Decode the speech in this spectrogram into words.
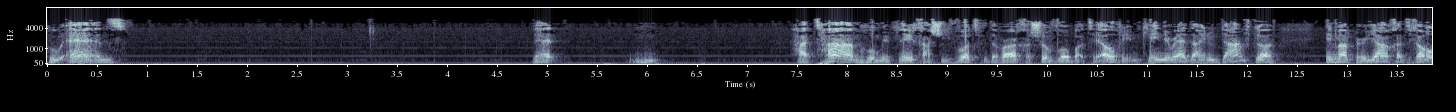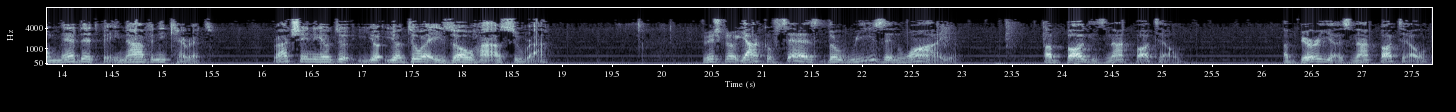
who adds that Hatam hu mipnei chashivot v'davar chashuv lo batel v'im kein yired ainu davka im ha-periyah chatzcha omedet be'inav nikeret. Rak shein yodua izo ha'asura. The Mishkanot Yaakov says the reason why a bug is not batel, a birya is not batel,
